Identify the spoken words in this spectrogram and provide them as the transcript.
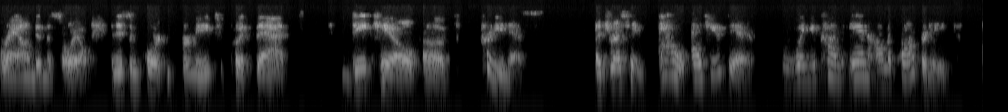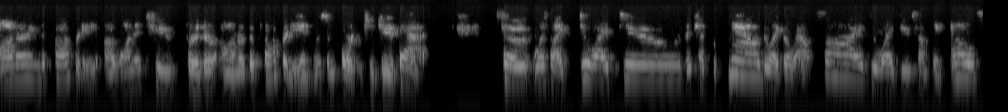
ground in the soil. And it's important for me to put that detail of prettiness, addressing out as you did when you come in on the property, honoring the property. I wanted to further honor the property, and it was important to do that. So it was like, do I do the checkbook now? Do I go outside? Do I do something else?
